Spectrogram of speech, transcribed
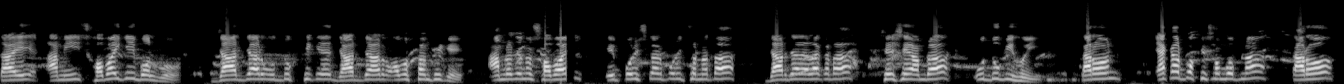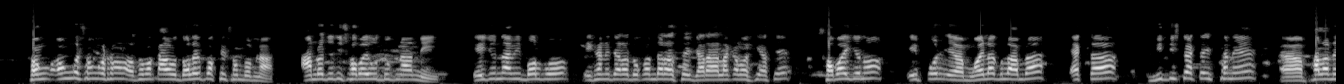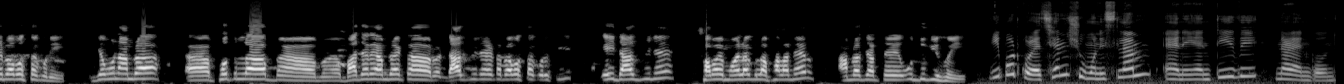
তাই আমি সবাইকেই বলব, যার যার উদ্যোগ থেকে, যার যার অবস্থান থেকে, আমরা যেন সবাই এই পরিষ্কার পরিচ্ছন্নতা, যার যার এলাকাটা শেষে আমরা উদ্যোগী হই। কারণ একার পক্ষে সম্ভব না, কারও অঙ্গ সংগঠন অথবা কারও দলের পক্ষে সম্ভব না। আমরা যদি সবাই উদ্যোগ না নিই এই জন্য আমি বলব, এখানে যারা দোকানদার আছে, যারা এলাকাবাসী আছে, সবাই যেন এই ময়লাগুলো আমরা একটা নির্দিষ্ট একটা স্থানে ফালানোর ব্যবস্থা করি। যেমন আমরা ফতুল্লা বাজারে আমরা একটা ডাস্টবিনের একটা ব্যবস্থা করেছি। এই ডাস্টবিনে সবাই ময়লাগুলো ফালানোর আমরা যাতে উদ্যোগী হই। রিপোর্ট করেছেন সুমন ইসলাম এনএএন টিভি নারায়ণগঞ্জ।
